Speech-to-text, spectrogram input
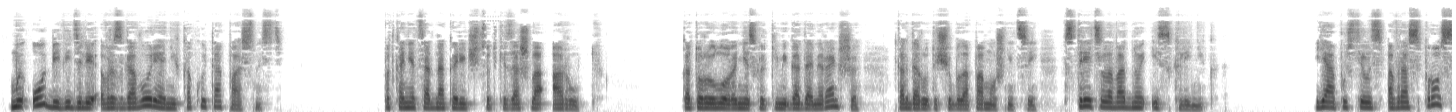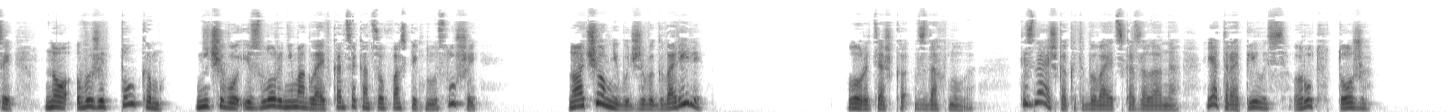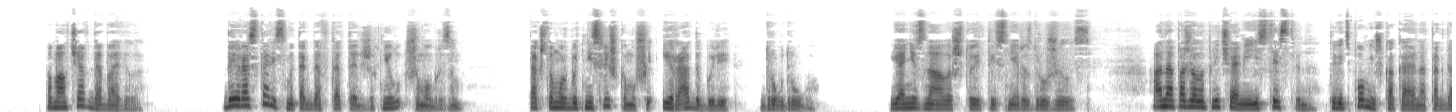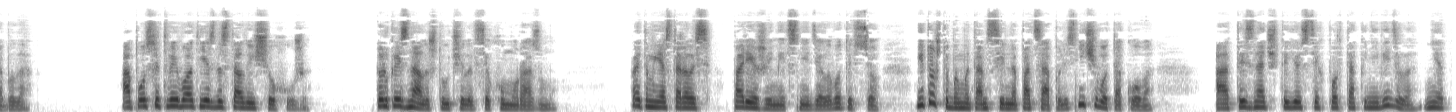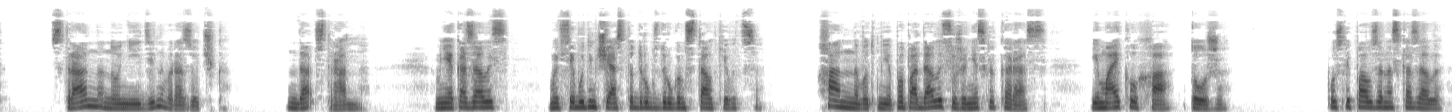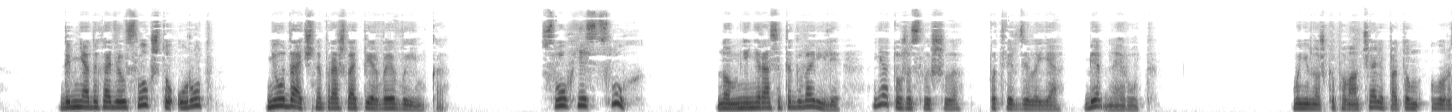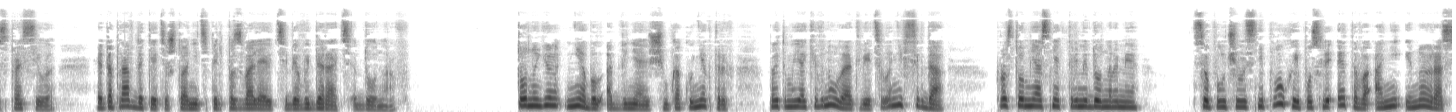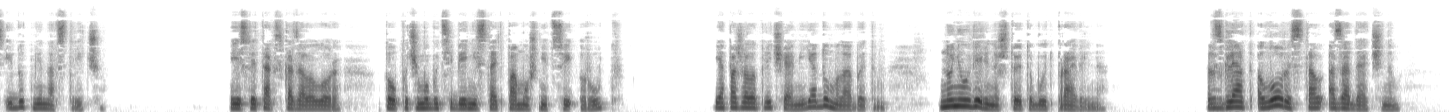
мы обе видели в разговоре о них какую-то опасность. Под конец, однако, речь все-таки зашла о Рут, которую Лора несколькими годами раньше, когда Рут еще была помощницей, встретила в одной из клиник. Я опустилась в расспросы, но выжить толком ничего из Лоры не могла, и в конце концов воскликнула. — Слушай, ну о чем-нибудь же вы говорили? Лора тяжко вздохнула. — Ты знаешь, как это бывает, — сказала она. Я торопилась, Рут тоже. Помолчав, добавила. Да и расстались мы тогда в коттеджах не лучшим образом. Так что, может быть, не слишком уж и рады были друг другу. Я не знала, что и ты с ней раздружилась. Она пожала плечами, естественно. Ты ведь помнишь, какая она тогда была? А после твоего отъезда стало еще хуже. Только и знала, что учила всех уму-разуму. Поэтому я старалась пореже иметь с ней дело, вот и все. Не то чтобы мы там сильно поцапались, ничего такого. А ты, значит, ее с тех пор так и не видела? Нет. Странно, но ни единого разочка. Да, странно. Мне казалось, мы все будем часто друг с другом сталкиваться. Ханна вот мне попадалась уже несколько раз. И Майкл Ха тоже. После паузы она сказала, до меня доходил слух, что у Рут неудачно прошла первая выемка. Слух есть слух. Но мне не раз это говорили. Я тоже слышала. — подтвердила я. — Бедная Рут. Мы немножко помолчали, потом Лора спросила. — Это правда, Кэти, что они теперь позволяют тебе выбирать доноров? Тон ее не был обвиняющим, как у некоторых, поэтому я кивнула и ответила. — Не всегда. Просто у меня с некоторыми донорами все получилось неплохо, и после этого они иной раз идут мне навстречу. — Если так, — сказала Лора, — то почему бы тебе не стать помощницей Рут? Я пожала плечами. Я думала об этом. — но не уверена, что это будет правильно. Взгляд Лоры стал озадаченным.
